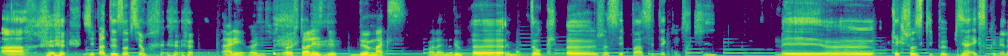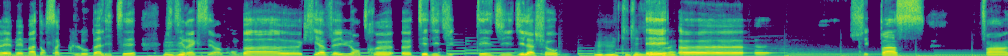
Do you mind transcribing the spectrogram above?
Ah, j'ai pas deux options. Allez, vas-y. Je t'en laisse deux. Deux max. Voilà, deux, Euh, deux max. Donc, euh, je sais pas c'était contre qui, mais euh, quelque chose qui peut bien exprimer le MMA dans sa globalité, je Mhm. dirais que c'est un combat qui avait eu entre Teddy, G- Teddy Dillashaw t'es dit, et ouais. je sais pas, enfin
